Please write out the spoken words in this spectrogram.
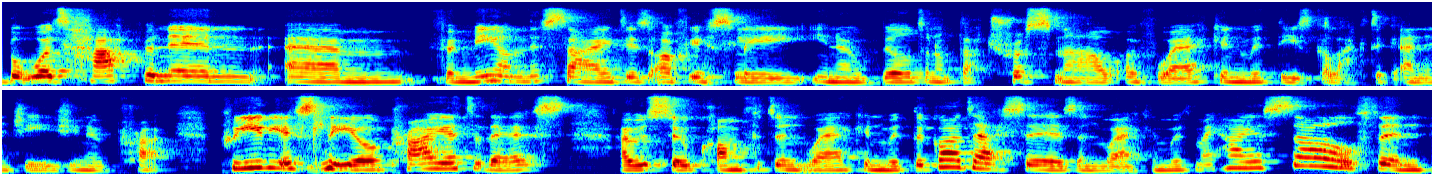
but what's happening um, for me on this side is obviously you know building up that trust now of working with these galactic energies. You know pre- previously or prior to this i was so confident working with the goddesses and working with my higher self and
